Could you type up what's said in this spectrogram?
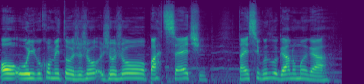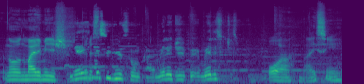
Ó, o Igor comentou, Jojo, Jojo parte 7 tá em segundo lugar no mangá, no, no My List. Merecidíssimo, cara. Merecidíssimo. Porra, aí sim.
